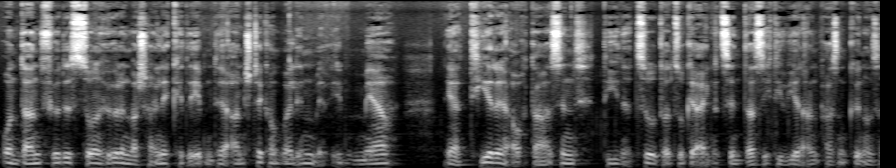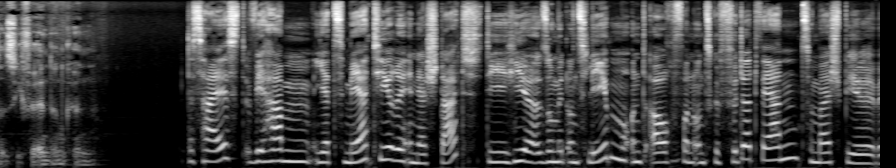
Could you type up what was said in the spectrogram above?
Und dann führt es zu einer höheren Wahrscheinlichkeit eben der Ansteckung, weil eben mehr ja, Tiere auch da sind, die dazu, dazu geeignet sind, dass sich die Viren anpassen können und sich verändern können. Das heißt, wir haben jetzt mehr Tiere in der Stadt, die hier so mit uns leben und auch von uns gefüttert werden, zum Beispiel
